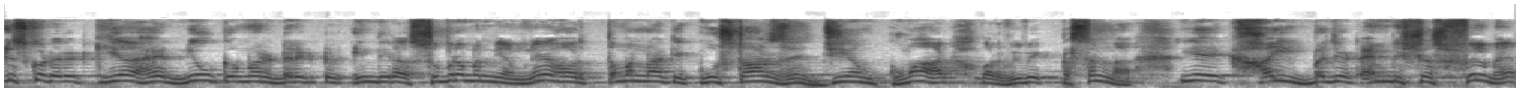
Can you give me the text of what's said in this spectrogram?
इसको डायरेक्ट किया है न्यू कमर डायरेक्टर इंदिरा सुब्रमण्यम ने और तमन्ना के को स्टार्स हैं जी एम कुमार और विवेक प्रसन्ना। ये एक हाई बजट एम्बिशियस फ़िल्म है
